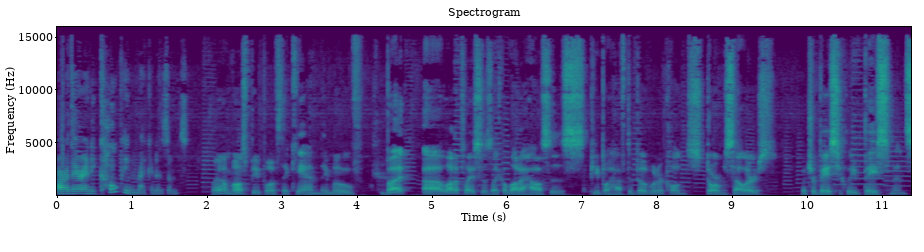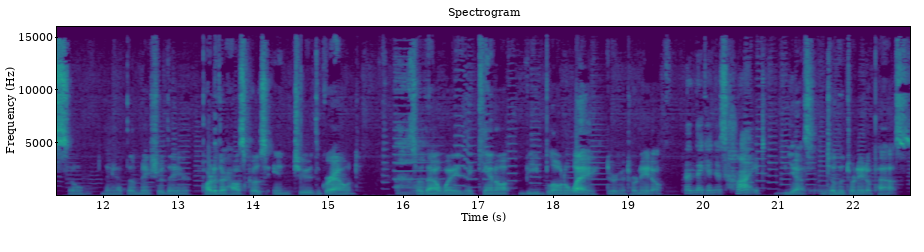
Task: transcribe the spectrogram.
are there any coping mechanisms? Well, most people, if they can, they move. But uh, a lot of places, like a lot of houses, people have to build what are called storm cellars, which are basically basements. So they have to make sure they part of their house goes into the ground, so that way they cannot be blown away during a tornado. And they can just hide. Yes, until the tornado passes.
